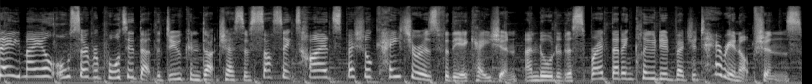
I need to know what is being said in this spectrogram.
Daily Mail also reported that the Duke and Duchess of Sussex hired special caterers for the occasion and ordered a spread that included vegetarian options.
